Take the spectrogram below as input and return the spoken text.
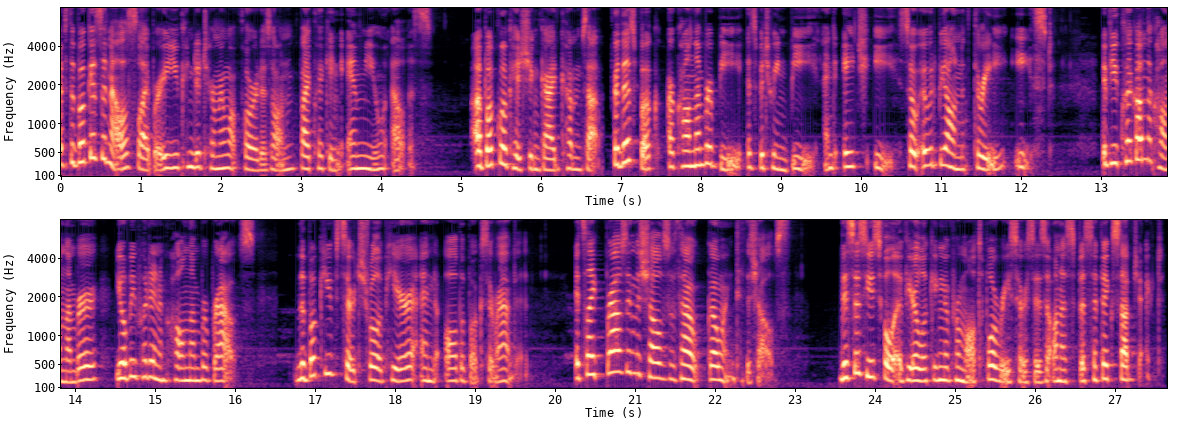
If the book is in Ellis Library, you can determine what floor it is on by clicking MU Ellis. A book location guide comes up. For this book, our call number B is between B and HE, so it would be on 3 East. If you click on the call number, you'll be put in a call number browse. The book you've searched will appear and all the books around it. It's like browsing the shelves without going to the shelves. This is useful if you're looking for multiple resources on a specific subject.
